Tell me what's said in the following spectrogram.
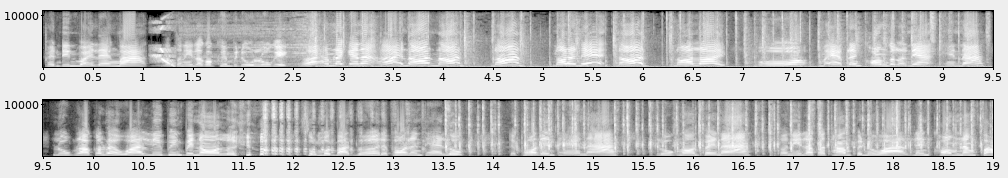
แผ่นดินไหวแรงมาก แล้วตอนนี้เราก็ขึ้นไปดูลูกอีก เฮ้ยทำอะไรกันอะเฮ้ย นอน นอน นอน นอนเลยนี่นอน นอนเลย โอ้โห มาแอบเล่นคอมกันเหรอเนี่ย เห็นนะ ลูกเราก็แบบว่ารีบวิ่งไปนอนเลย สมบทบาทเวอร์ เดี๋ยวพ่อเล่นแทนลูก เดี๋ยวพ่อเล่นแทนนะ ลูกนอนไปนะ ตอนนี้เราก็ทำเป็นแบบว่าเล่นคอมนั่งเฝ้า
